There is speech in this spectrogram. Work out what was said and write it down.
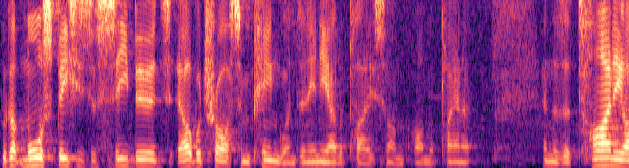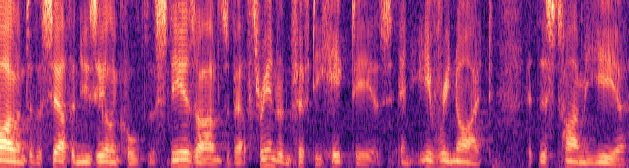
We've got more species of seabirds, albatross and penguins than any other place on, on the planet. And there's a tiny island to the south of New Zealand called the Snares Islands, about 350 hectares, and every night at this time of year,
